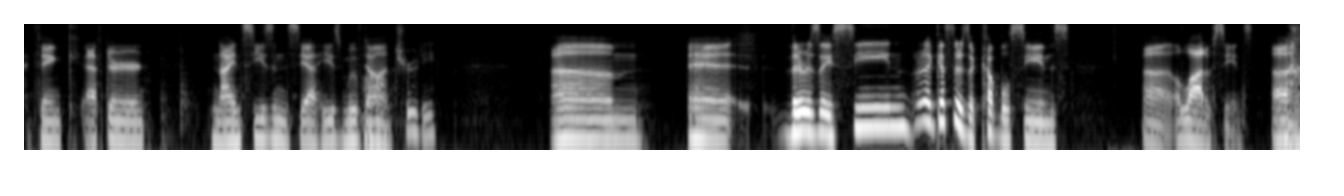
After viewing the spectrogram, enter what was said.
I think after nine seasons, yeah, he's moved Aw, on. Trudy. Um, and there is a scene, or I guess there's a couple scenes, uh, a lot of scenes, uh,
